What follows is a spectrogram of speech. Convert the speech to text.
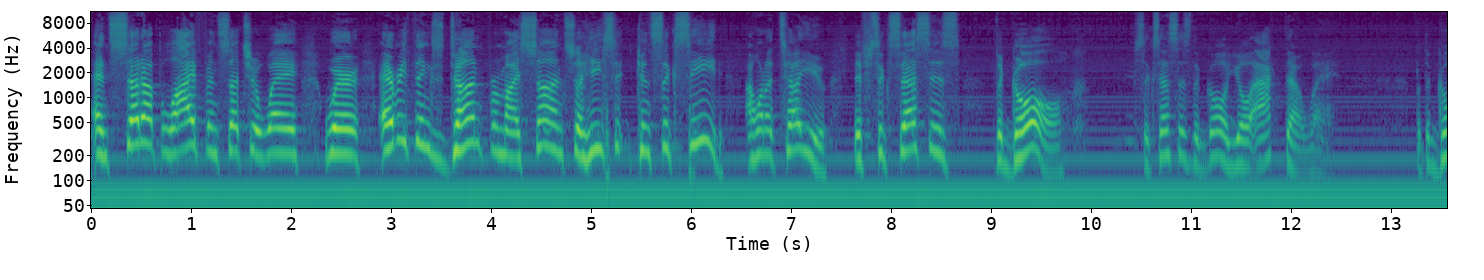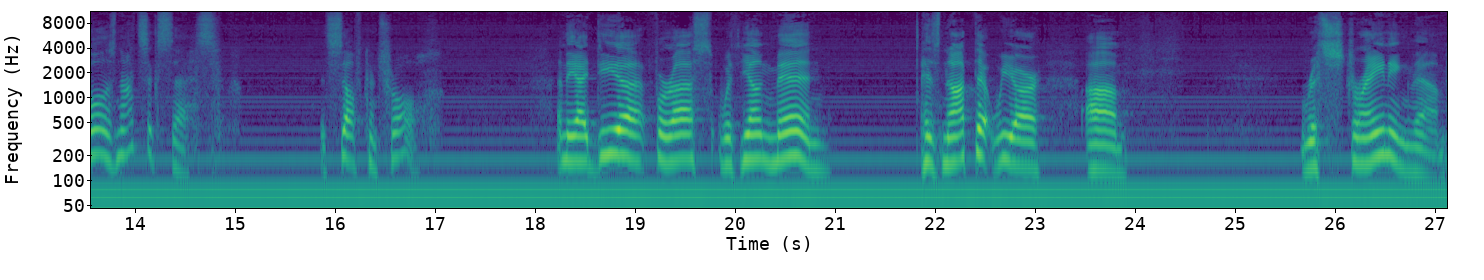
and set up life in such a way where everything's done for my son so he su- can succeed. I want to tell you if success is the goal, success is the goal, you'll act that way. But the goal is not success, it's self control. And the idea for us with young men is not that we are um, restraining them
